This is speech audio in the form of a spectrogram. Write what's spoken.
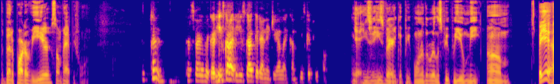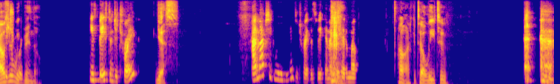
the better part of a year. So I'm happy for him. Good. That's very, very good. He's got he's got good energy. I like him. He's good people. Yeah, he's he's very good people. One of the realest people you meet. Um, but yeah, how's your week been though? He's based in Detroit. Yes. I'm actually going to be in Detroit this weekend. I should hit him up. Oh, I could tell Lee too. How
